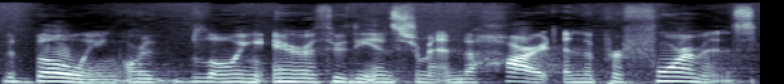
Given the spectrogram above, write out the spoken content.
the bowing or blowing air through the instrument and the heart and the performance.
